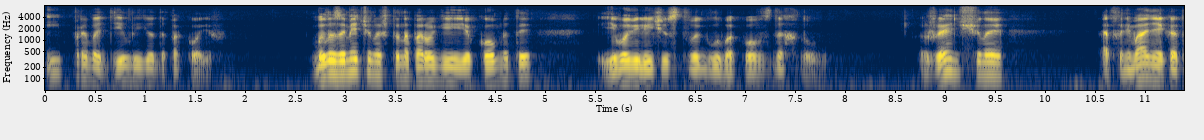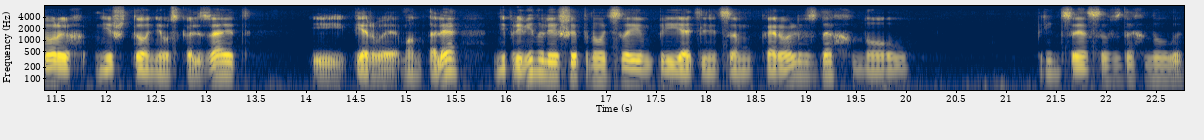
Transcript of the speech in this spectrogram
и проводил ее до покоев. Было замечено, что на пороге ее комнаты его величество глубоко вздохнул. женщины, от внимания которых ничто не ускользает, и первые Монтале не преминули шепнуть своим приятельницам. Король вздохнул. Принцесса вздохнула.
